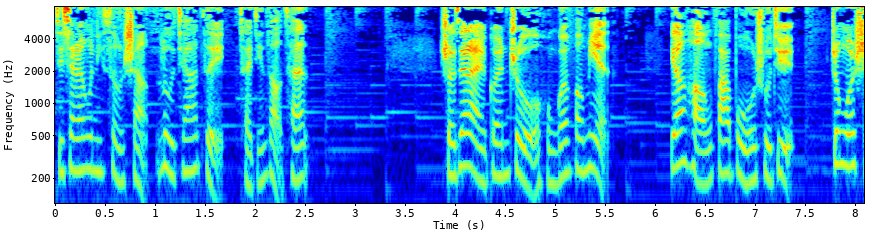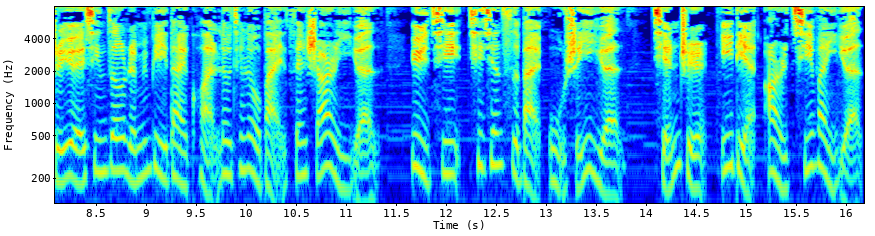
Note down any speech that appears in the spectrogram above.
接下来为您送上陆家嘴财经早餐。首先来关注宏观方面，央行发布数据，中国十月新增人民币贷款六千六百三十二亿元，预期七千四百五十亿元，前值一点二七万亿元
